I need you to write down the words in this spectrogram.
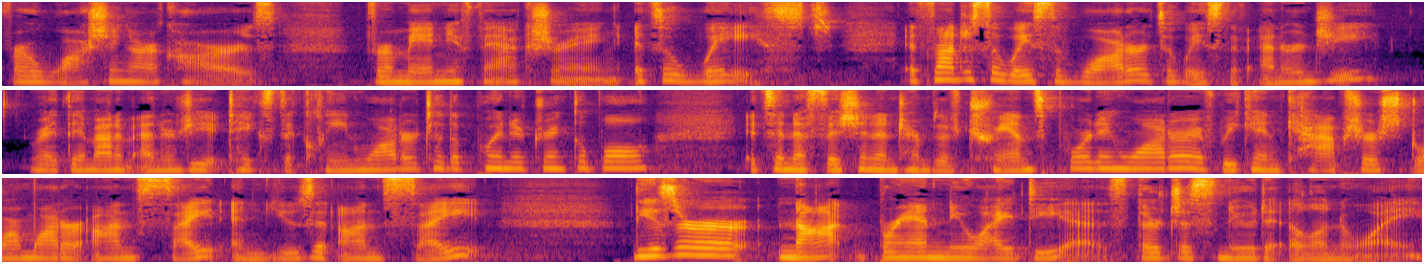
for washing our cars, for manufacturing. It's a waste. It's not just a waste of water, it's a waste of energy, right? The amount of energy it takes to clean water to the point of drinkable. It's inefficient in terms of transporting water. If we can capture stormwater on site and use it on site, these are not brand new ideas. They're just new to Illinois.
